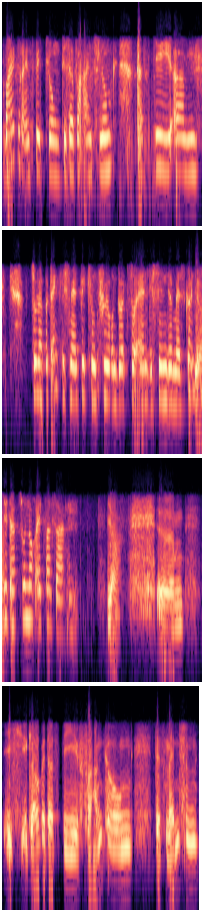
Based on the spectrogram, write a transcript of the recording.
weitere Entwicklung dieser Vereinzelung, dass die ähm, zu einer bedenklichen Entwicklung führen wird, so ähnlich sinngemäß. Könnten ja. Sie dazu noch etwas sagen? Ja. Ähm, ich glaube, dass die Verankerung des Menschen,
